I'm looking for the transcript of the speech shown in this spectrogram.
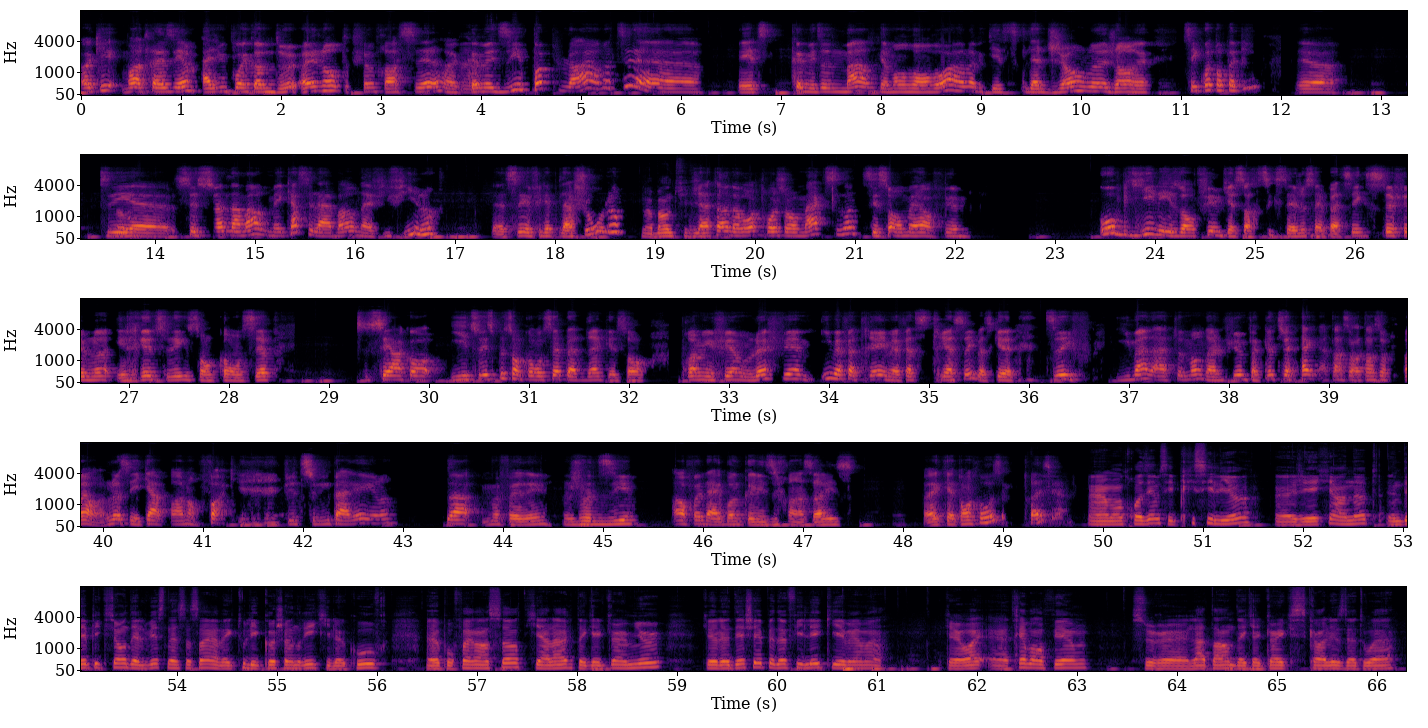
Ok, moi en 13e, Aliou.com 2, un autre film français, un Ah. comédie populaire, là, tu sais, euh, les petites comédies de merde que le monde va voir, là, avec les squelettes jaunes, là, genre, euh, c'est quoi ton papy? Euh, c'est euh, souvent de la merde, mais quand c'est la bande à Fifi, là, euh, tu sais, Philippe Lachaud, là, La bande Fifi. j'attends d'avoir trois jours max, là, c'est son meilleur film. Oubliez les autres films qui sont sortis qui étaient juste sympathiques. Ce film-là, il réutilise son concept. C'est encore. Il utilise plus son concept là-dedans que son premier film. Le film, il m'a fait très, il m'a fait stresser parce que, tu sais, il mène à tout le monde dans le film. Fait que là, tu fais, hey, attention, attention. Alors, là, c'est calme. Oh non, fuck. Puis tu ris pareil, là. Ça me rire. Je vous dis. Enfin, de la bonne comédie française. Avec ton troisième. Euh, mon troisième, c'est Priscilla. Euh, J'ai écrit en note une dépiction d'Elvis nécessaire avec tous les cochonneries qui le couvrent euh, pour faire en sorte qu'il a l'air de quelqu'un mieux que le déchet pédophilique qui est vraiment. Ok, ouais, très bon film sur euh, l'attente de quelqu'un qui se calisse de toi.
